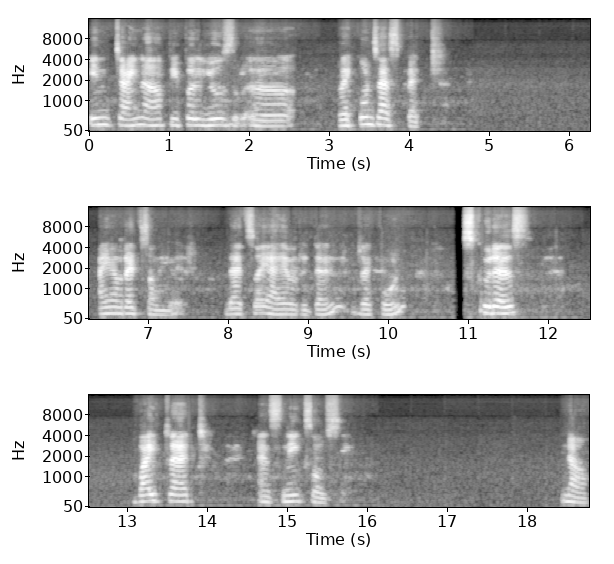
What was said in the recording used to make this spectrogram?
In China, people use uh, raccoons as pet. I have read somewhere. That's why I have written raccoon, squirrels, white rat, and snakes also. Now,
